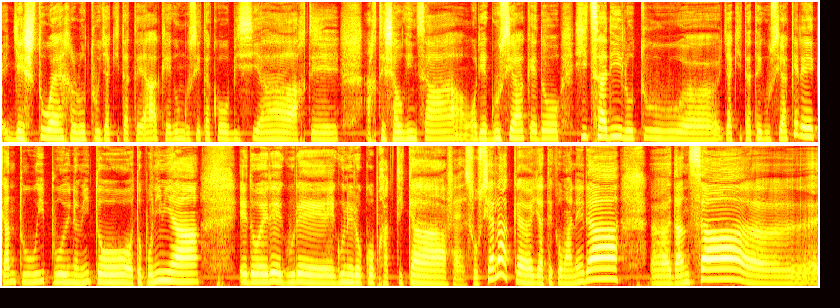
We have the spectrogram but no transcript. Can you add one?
gestuer lotu jakitateak, egun guzietako bizia, arte, arte saugintza, horiek guziak, edo hitzari lotu uh, jakitate guziak ere, kantu, ipuin, mito, toponimia, edo ere gure eguneroko praktika fe, sozialak, uh, jateko manera, uh, danza, uh,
